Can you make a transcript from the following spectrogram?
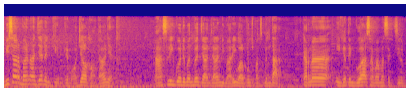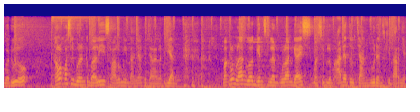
bisa rebahan aja dan kirim-kirim ojol ke hotelnya. Asli gue demen banget jalan-jalan di mari walaupun cuma sebentar. Karena ingetin gue sama masa kecil gue dulu, kalau pas liburan ke Bali selalu mintanya ke Jalan Legian. Maklum lah gue gen 90-an guys, masih belum ada tuh Canggu dan sekitarnya.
